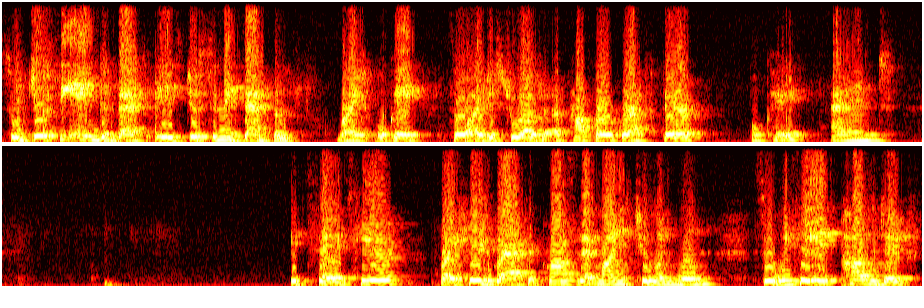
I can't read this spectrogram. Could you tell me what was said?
So just the end of that is just an example, right? Okay, so I just drew out a proper graph there, okay, and it says here, right, here's a graph, it crosses at minus 2 and 1. So we say it's positive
